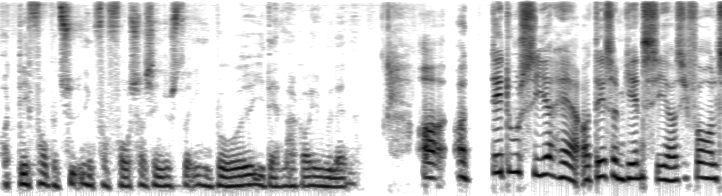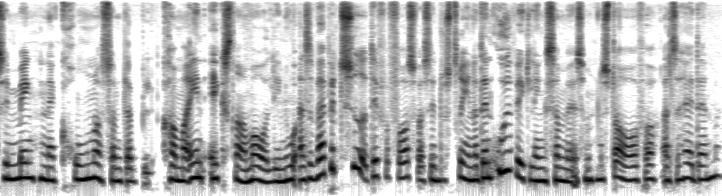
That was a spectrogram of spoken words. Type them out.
Og det får betydning for forsvarsindustrien både i Danmark og i udlandet. Og, og det du siger her, og det som Jens siger også i forhold til mængden af kroner, som der kommer ind ekstra om året lige nu, altså hvad betyder det for forsvarsindustrien og den udvikling, som, øh, som den står overfor, altså her i Danmark?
